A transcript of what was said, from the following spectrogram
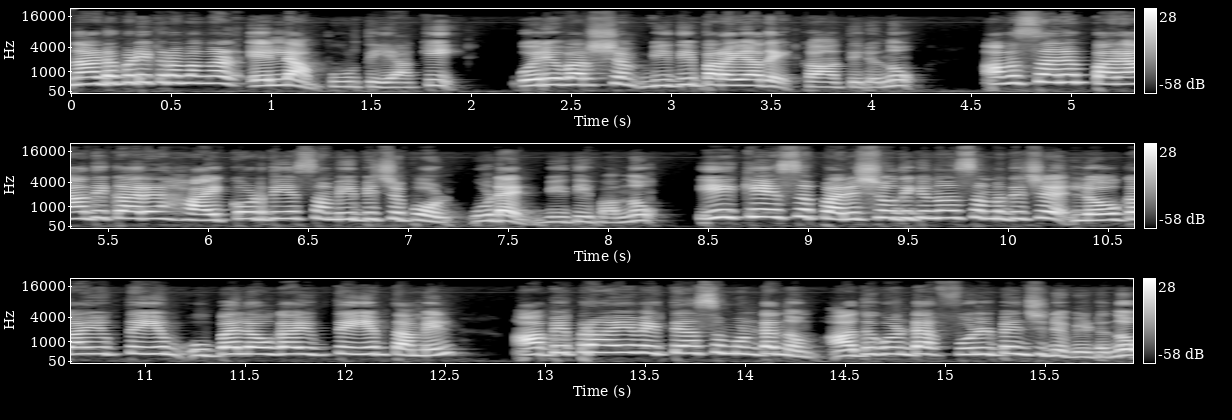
നടപടിക്രമങ്ങൾ എല്ലാം പൂർത്തിയാക്കി. ഒരു വർഷം വിധി പറയാതെ കാത്തിരുന്നു. അവസാനം പരാതിക്കാരൻ ഹൈക്കോടതിയെ സമീപിച്ചപ്പോൾ ഉടൻ വിധി വന്നു. ഈ കേസ് പരിശോധിക്കുന്നത് സംബന്ധിച്ച് ലോകായുക്തയും ഉപലോകായുക്തയും തമ്മിൽ അഭിപ്രായ വ്യത്യാസമുണ്ടെന്നും അതുകൊണ്ട് ഫുൾ ബെഞ്ചിന് വിടുന്നു.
